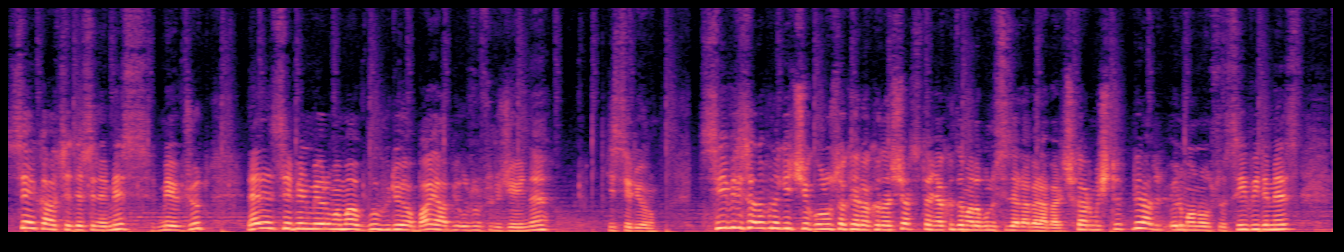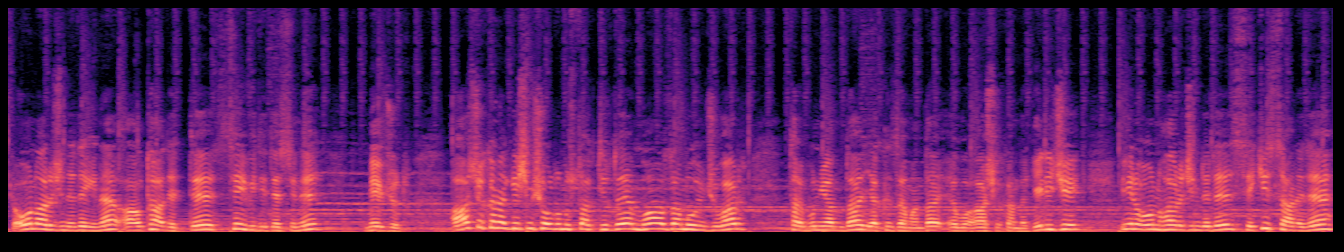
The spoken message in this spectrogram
SKS desenimiz mevcut. Nedense bilmiyorum ama bu video bayağı bir uzun süreceğini hissediyorum. CVD tarafına geçecek olursak eğer arkadaşlar zaten yakın zamanda bunu sizlerle beraber çıkarmıştık. Bir adet ölüm anonsu CVD'miz ve onun haricinde de yine 6 adette CVD deseni mevcut. Ağaç yakana geçmiş olduğumuz takdirde muazzam oyuncu var. Tabi bunun yanında yakın zamanda Evo Ağaç Kakan da gelecek. Yine onun haricinde de 8 tane de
